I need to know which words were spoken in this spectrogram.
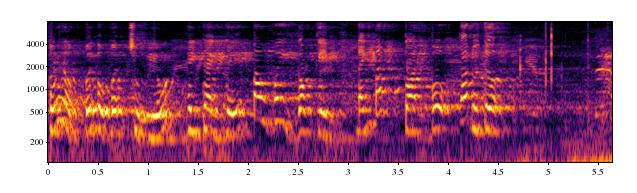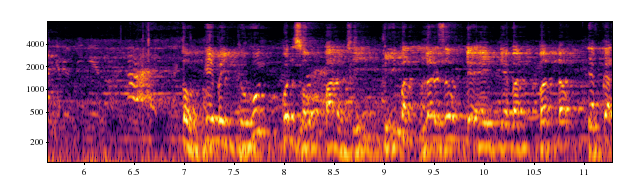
phối hợp với bộ phận chủ yếu, hình thành thế bao vây gọng kìm, đánh bắt toàn bộ các đối tượng tổ nghi binh thu hút quân số 3 đồng chí bí mật lợi dụng địa hình địa vật vận động tiếp cận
